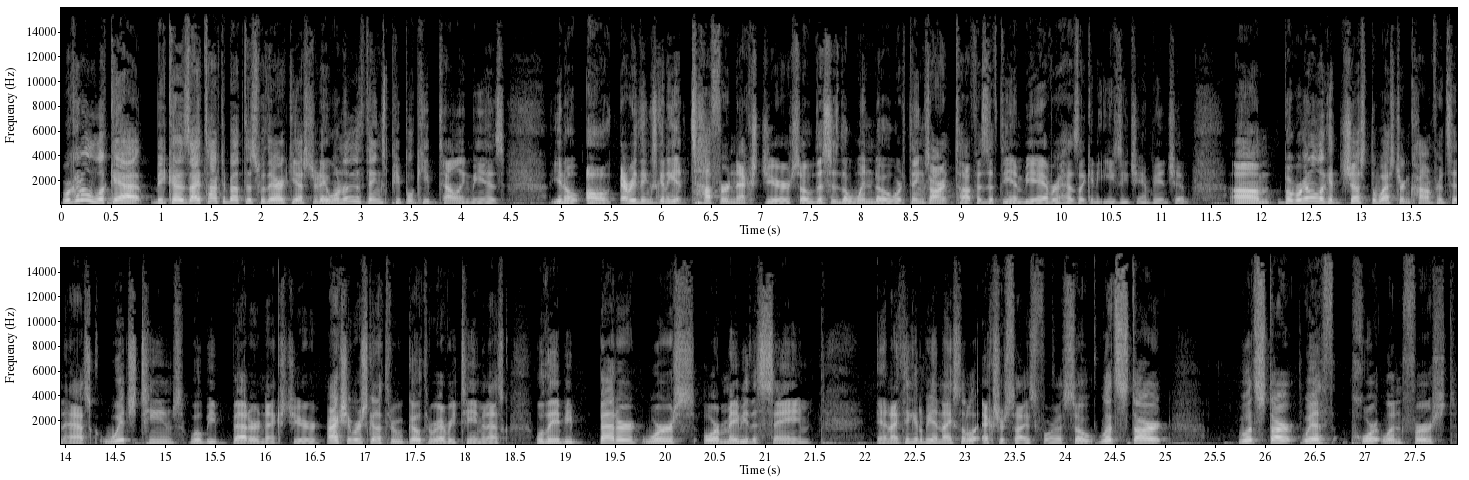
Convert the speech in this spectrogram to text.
we're going to look at, because I talked about this with Eric yesterday, one of the things people keep telling me is, you know, oh, everything's going to get tougher next year. So this is the window where things aren't tough as if the NBA ever has like an easy championship. Um, but we're going to look at just the Western Conference and ask which teams will be better next year. Actually, we're just going to go through every team and ask, will they be better, worse, or maybe the same? And I think it'll be a nice little exercise for us. So let's start. Let's start with Portland first.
